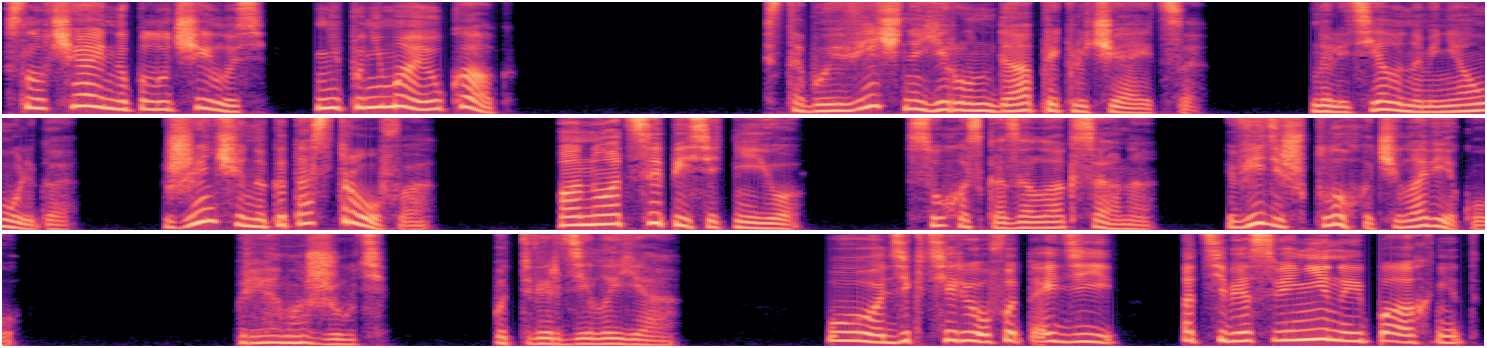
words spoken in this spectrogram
«Случайно получилось, не понимаю как». «С тобой вечно ерунда приключается», — налетела на меня Ольга. Женщина — катастрофа. А ну отцепись от нее, сухо сказала Оксана. Видишь, плохо человеку. Прямо жуть, подтвердила я. О, Дегтярев, отойди, от тебя свининой пахнет.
